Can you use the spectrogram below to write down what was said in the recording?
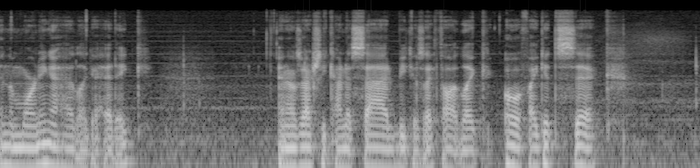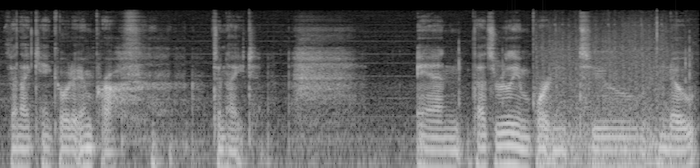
In the morning I had like a headache. And I was actually kind of sad because I thought like oh if I get sick then I can't go to improv tonight. And that's really important to note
